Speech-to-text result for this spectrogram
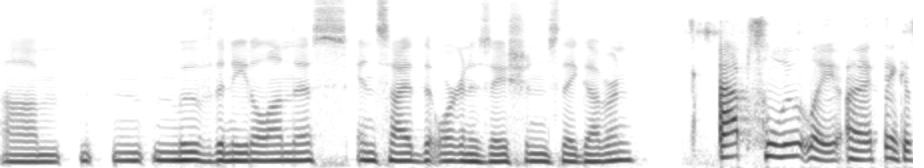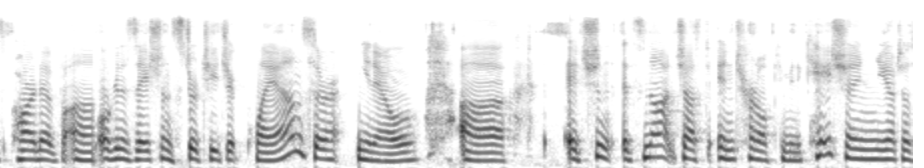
um, m- move the needle on this inside the organizations they govern? Absolutely, I think as part of uh, organization strategic plans, or you know, uh, it shouldn't. It's not just internal communication. You have to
